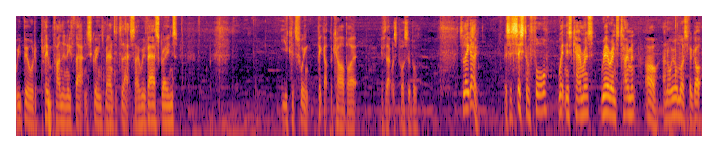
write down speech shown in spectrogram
we build a plinth underneath that and screens mounted to that. So with our screens, you could swing, pick up the car by it if that was possible. So there you go. It's a System 4, witness cameras, rear entertainment. Oh, and we almost forgot,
